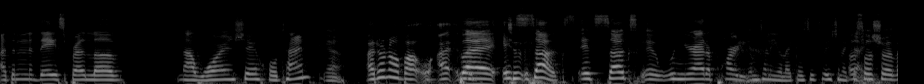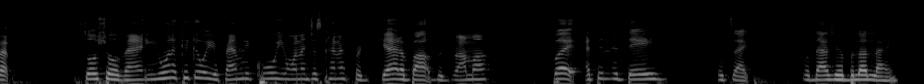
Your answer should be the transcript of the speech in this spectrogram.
at the end of the day, spread love, not war and shit whole time. Yeah. I don't know about I, But like, it sucks. It sucks uh, when you're at a party. I'm telling you, like a situation like A that. social event. social event and you want to kick it with your family, cool. You want to just kind of forget about the drama. But at the end of the day, it's like, well, that's your bloodline.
